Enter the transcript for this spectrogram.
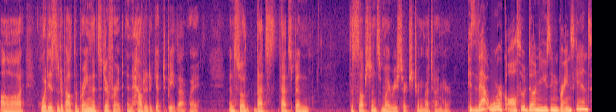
Uh, what is it about the brain that's different, and how did it get to be that way? And so that's that's been the substance of my research during my time here. Is that work also done using brain scans?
